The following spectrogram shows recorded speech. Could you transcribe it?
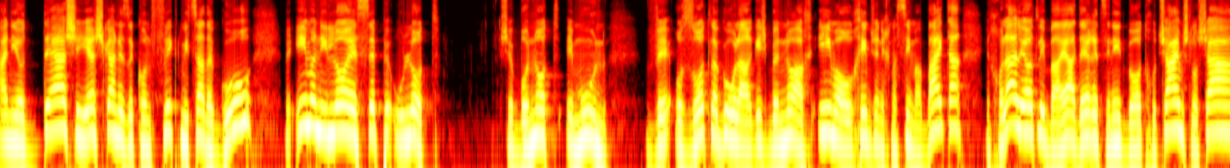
אני יודע שיש כאן איזה קונפליקט מצד הגור, ואם אני לא אעשה פעולות שבונות אמון, ועוזרות לגור להרגיש בנוח עם האורחים שנכנסים הביתה, יכולה להיות לי בעיה די רצינית בעוד חודשיים, שלושה,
